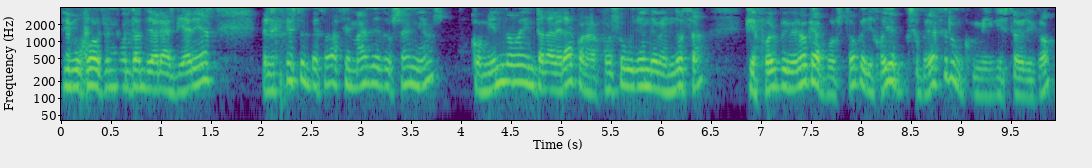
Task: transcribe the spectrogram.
dibujos un montón de horas diarias. Pero es que esto empezó hace más de dos años comiendo en Talavera con Alfonso Gullón de Mendoza, que fue el primero que apostó, que dijo, oye, se puede hacer un cómic histórico.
